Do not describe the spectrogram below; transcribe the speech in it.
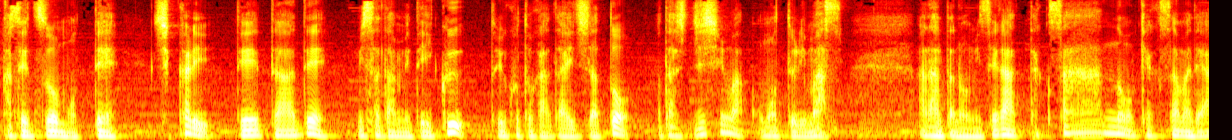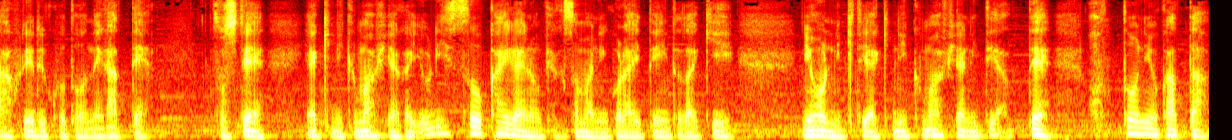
仮説を持ってしっかりデータで見定めていくということが大事だと私自身は思っております。あなたのお店がたくさんのお客様であふれることを願ってそして焼肉マフィアがより一層海外のお客様にご来店いただき日本に来て焼肉マフィアに出会って本当に良かった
